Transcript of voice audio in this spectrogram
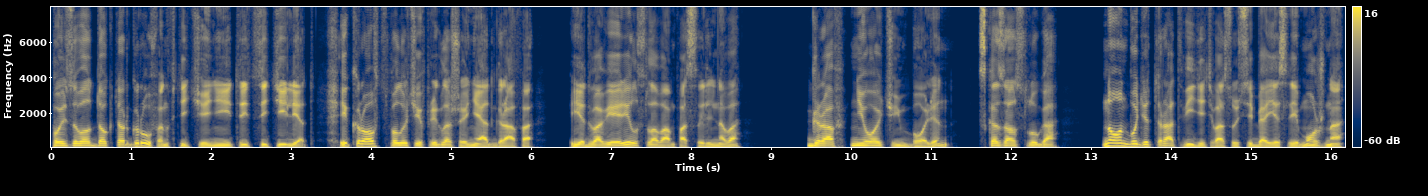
пользовал доктор Груфен в течение 30 лет, и Крофтс, получив приглашение от графа, едва верил словам посыльного. «Граф не очень болен», — сказал слуга, «но он будет рад видеть вас у себя, если можно,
